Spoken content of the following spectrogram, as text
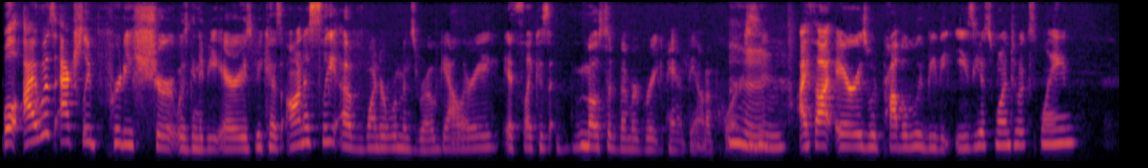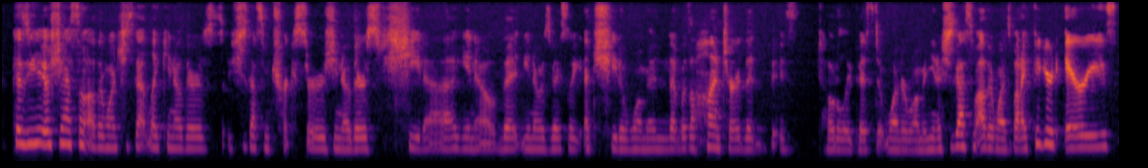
Well, I was actually pretty sure it was going to be Ares because honestly, of Wonder Woman's Rogue Gallery, it's like because most of them are Greek pantheon, of course. Mm-hmm. I thought Ares would probably be the easiest one to explain because you know she has some other ones. She's got like you know there's she's got some tricksters. You know there's Cheetah. You know that you know is basically a cheetah woman that was a hunter that is totally pissed at Wonder Woman. You know she's got some other ones, but I figured Ares,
